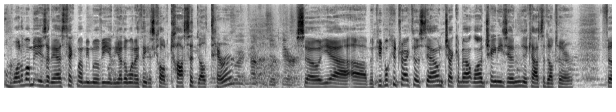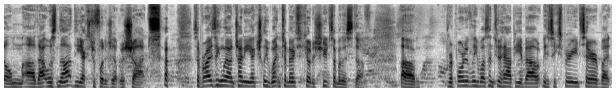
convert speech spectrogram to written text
one of them is an Aztec mummy movie, and the other one I think is called Casa del Terror. So yeah, um, if people can track those down, check them out. Lon Chaney's in the Casa del Terror film. Uh, that was not the extra footage that was shot. Surprisingly, Lon Chaney actually went to Mexico to shoot some of this stuff. Um, reportedly wasn't too happy about his experience there, but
